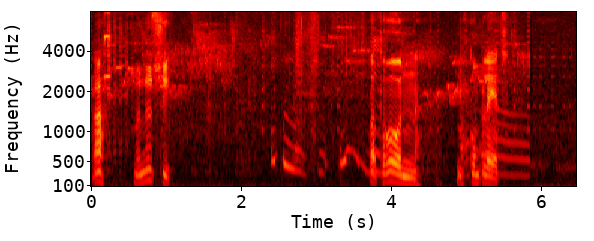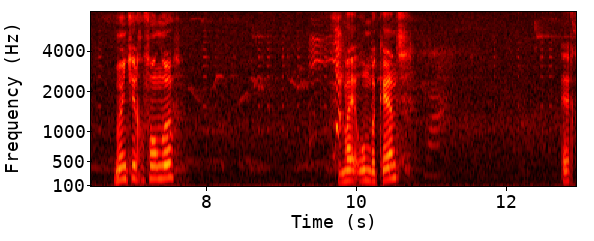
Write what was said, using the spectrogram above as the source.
Ah, eten. Patroon. Nog compleet. Muntje gevonden. Mij onbekend. Echt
